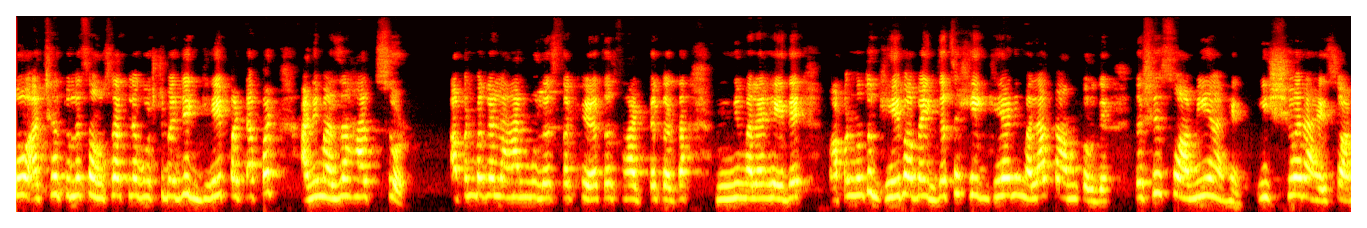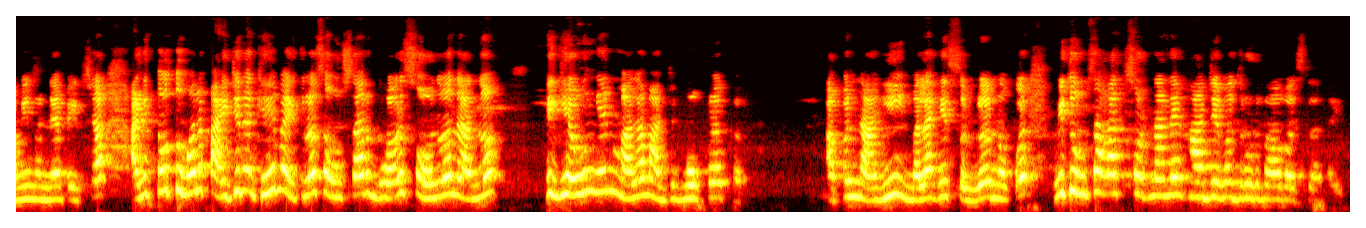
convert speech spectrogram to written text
तो अच्छा तुला संसारातल्या गोष्टी पाहिजे घे पटापट आणि माझा हात सोड. आपण बघा लहान मुलं असतात खेळत असतात हट्ट करता मी मला हे दे. आपण म्हणतो घे बाबा एकदाच हे घे आणि मला काम करू दे. तसे स्वामी आहेत. ईश्वर आहे स्वामी म्हणण्यापेक्षा. आणि तो तुम्हाला पाहिजे ना घे बाई तुला संसार घर सोनं नाणं हे घेऊन घे मला माझे मोकळं कर. आपण नाही मला हे सगळं नको. मी तुमचा हात सोडणार नाही. हा जेव्हा दृढ भाव असला पाहिजे.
